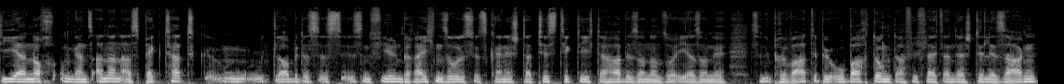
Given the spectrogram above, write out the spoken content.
die ja noch einen ganz anderen Aspekt hat. Ich glaube, das ist, ist in vielen Bereichen so. Das ist jetzt keine Statistik, die ich da habe, sondern so eher so eine, so eine private Beobachtung, darf ich vielleicht an der Stelle sagen.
